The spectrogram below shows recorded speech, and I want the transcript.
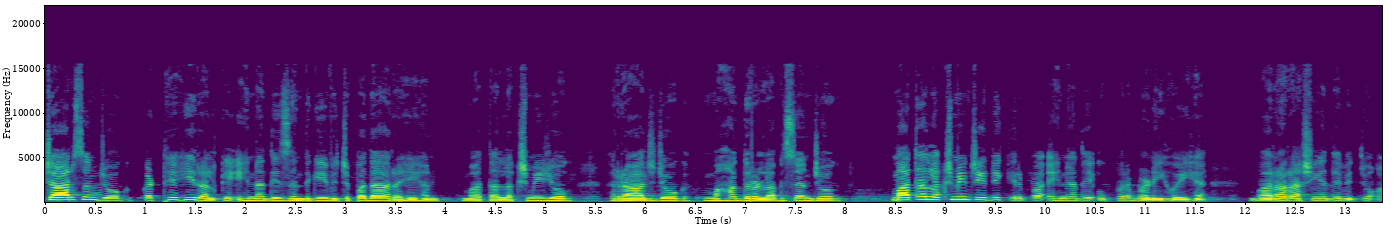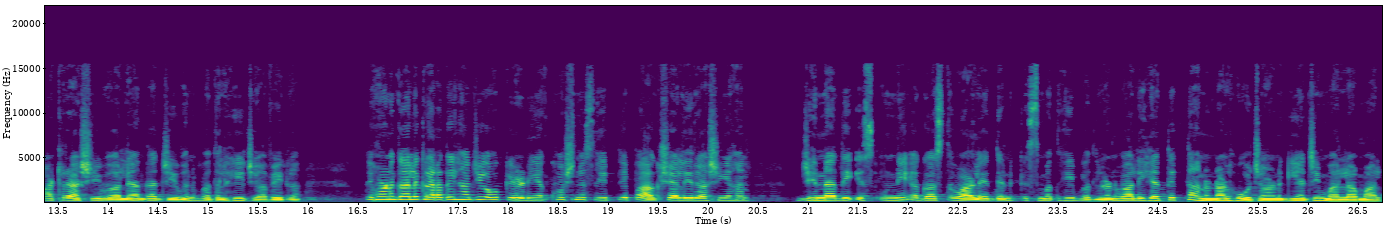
ਚਾਰ ਸੰਜੋਗ ਇਕੱਠੇ ਹੀ ਰਲ ਕੇ ਇਹਨਾਂ ਦੀ ਜ਼ਿੰਦਗੀ ਵਿੱਚ ਪਧਾ ਰਹੇ ਹਨ। ਮਾਤਾ ਲక్ష్ਮੀ ਯੋਗ ਰਾਜਯੋਗ ਮਹਾ ਦੁਰਲਭ ਸੰਜੋਗ। ਮਾਤਾ ਲక్ష్ਮੀ ਜੀ ਦੀ ਕਿਰਪਾ ਇਹਨਾਂ ਦੇ ਉੱਪਰ ਬਣੀ ਹੋਈ ਹੈ। 12 ਰਾਸ਼ੀਆਂ ਦੇ ਵਿੱਚੋਂ 8 ਰਾਸ਼ੀ ਵਾਲਿਆਂ ਦਾ ਜੀਵਨ ਬਦਲ ਹੀ ਜਾਵੇਗਾ। ਤੇ ਹੁਣ ਗੱਲ ਕਰਦੇ ਹਾਂ ਜੀ ਉਹ ਕਿਹੜੀਆਂ ਖੁਸ਼ ਨਸੀਬ ਤੇ ਭਾਗਸ਼ਾਲੀ ਰਾਸ਼ੀਆਂ ਹਨ, ਜਿਨ੍ਹਾਂ ਦੀ ਇਸ 19 ਅਗਸਤ ਵਾਲੇ ਦਿਨ ਕਿਸਮਤ ਹੀ ਬਦਲਣ ਵਾਲੀ ਹੈ ਤੇ ਧਨ ਨਾਲ ਹੋ ਜਾਣਗੀਆਂ ਜੀ ਮਾਲਾ ਮਾਲ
